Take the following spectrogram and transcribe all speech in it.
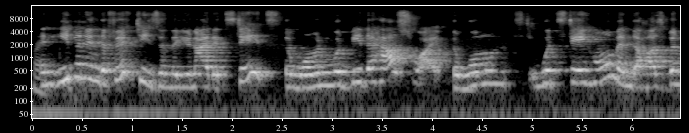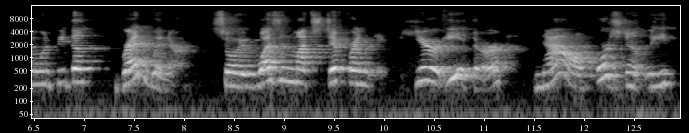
Right. And even in the 50s in the United States, the woman would be the housewife. The woman would stay home and the husband would be the breadwinner. So it wasn't much different here either. Now, fortunately,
